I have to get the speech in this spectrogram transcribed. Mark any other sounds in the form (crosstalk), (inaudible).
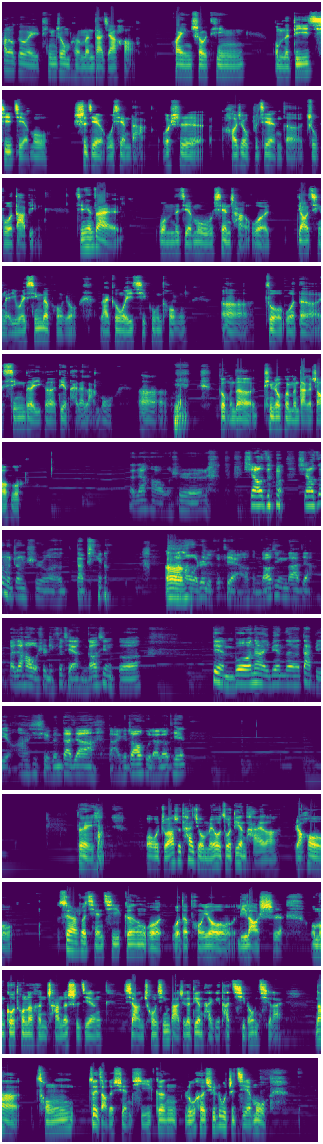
，Hello，各位听众朋友们，大家好，欢迎收听我们的第一期节目《世界无限大》，我是好久不见的主播大饼。今天在我们的节目现场，我邀请了一位新的朋友来跟我一起共同呃做我的新的一个电台的栏目，呃，(laughs) 跟我们的听众朋友们打个招呼。大家好，我是需要这么需要这么正式吗？大兵，大呃家好，我是李福浅啊，很高兴大家。大家好，我是李福浅，很高兴和电波那一边的大饼啊一起跟大家打一个招呼，聊聊天。对，我我主要是太久没有做电台了，然后虽然说前期跟我我的朋友李老师，我们沟通了很长的时间，想重新把这个电台给它启动起来。那从最早的选题跟如何去录制节目，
